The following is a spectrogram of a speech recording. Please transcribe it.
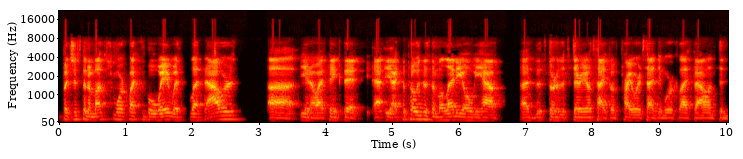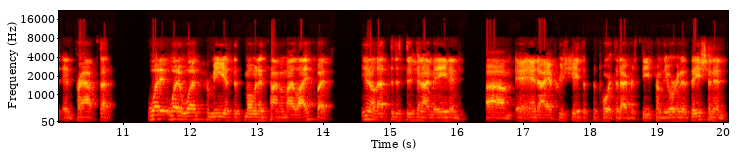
but just in a much more flexible way with less hours. Uh, you know, I think that uh, I suppose as a millennial we have uh, the sort of the stereotype of prioritizing work life balance, and and perhaps that's what it what it was for me at this moment in time in my life. But you know, that's the decision I made, and um, and, and I appreciate the support that I've received from the organization, and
